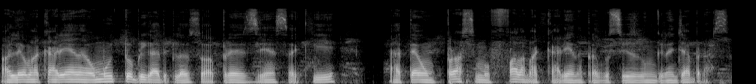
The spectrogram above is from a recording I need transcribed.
Valeu, Macarena, muito obrigado pela sua presença aqui. Até um próximo Fala Macarena para vocês, um grande abraço.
